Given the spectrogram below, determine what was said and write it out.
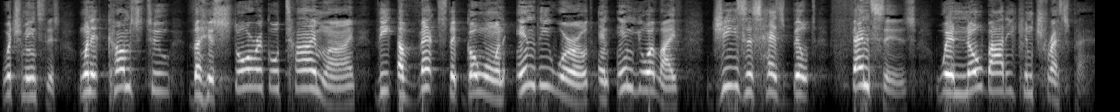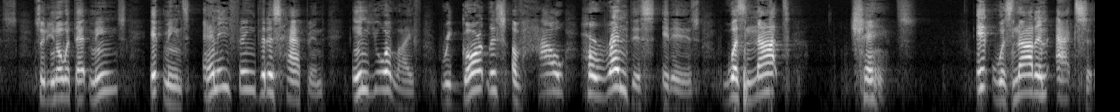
which means this. When it comes to the historical timeline, the events that go on in the world and in your life, Jesus has built fences where nobody can trespass. So, do you know what that means? It means anything that has happened in your life regardless of how horrendous it is, was not chance. It was not an accident.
